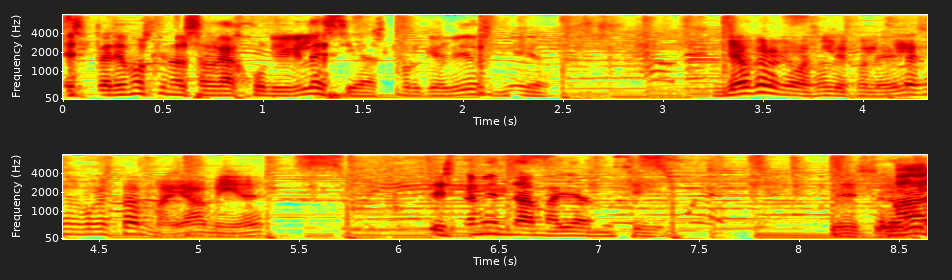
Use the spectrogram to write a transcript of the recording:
Esperemos que no salga Julio Iglesias, porque Dios mío. Yo creo que va a salir Julio Iglesias porque está en Miami, ¿eh? Está en Miami, sí. Sí, sí. Pero Vale,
